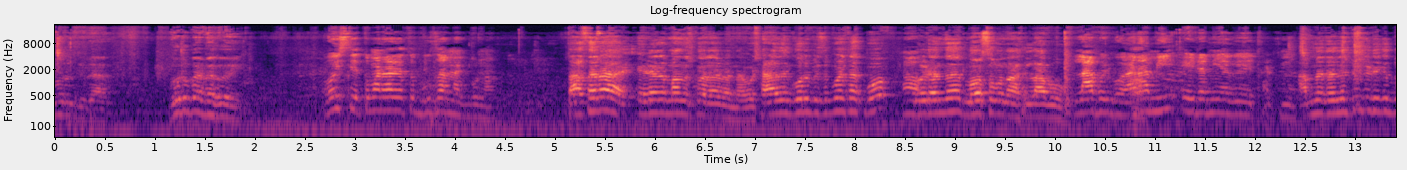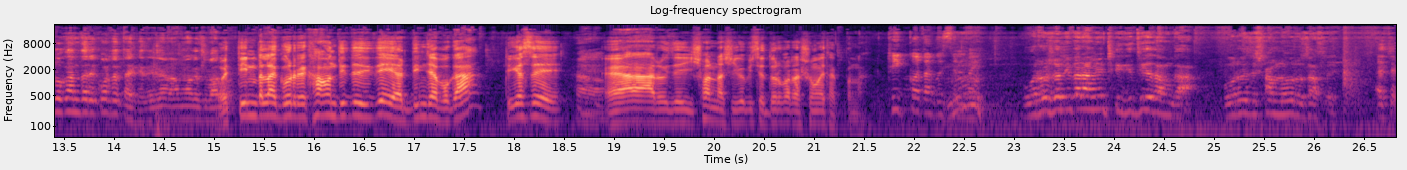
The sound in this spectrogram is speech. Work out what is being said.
গরু দিবা গরু পাইবে কই? হইছে তোমার আর এত বুঝা নাকবো না। তাছাড়া এটা মানুষ করা যাবে না ও সারাদিন গরুর পিছিয়ে পড়ে থাকব হ্যাঁ। ওইটা লস হব না লাভ হব। লাভ হইব আর আমি এইটা নিয়ে গিয়ে থাকব। আপনি তাহলে টুকি টুকি দোকানদারি করতে থাকেন এটা আমার কাছে ভালো। ওই তিন বেলা গরুরে খাওয়ান দিতে দিতে আর দিন যাব গা। ঠিক আছে? হ্যাঁ। আর- ওই যে সন্ন্যাসী পিছিয়ে দৌড় পাড়ার সময় থাকব না। ঠিক কথা কইছেন ভাই। ওরও শনিবার আমি ঠিক দিয়ে দাম গা। ওর যে সামনে ওরস আছে। আচ্ছা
